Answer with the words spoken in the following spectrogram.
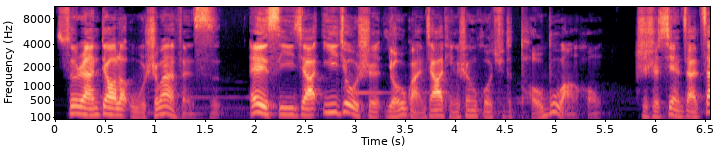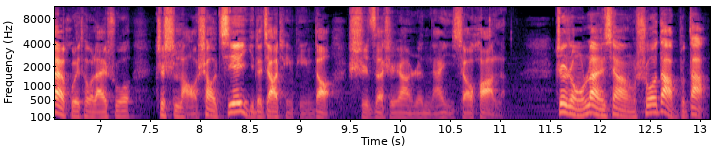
虽然掉了五十万粉丝，Ace 一家依旧是油管家庭生活区的头部网红。只是现在再回头来说，这是老少皆宜的家庭频道，实在是让人难以消化了。这种乱象说大不大，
